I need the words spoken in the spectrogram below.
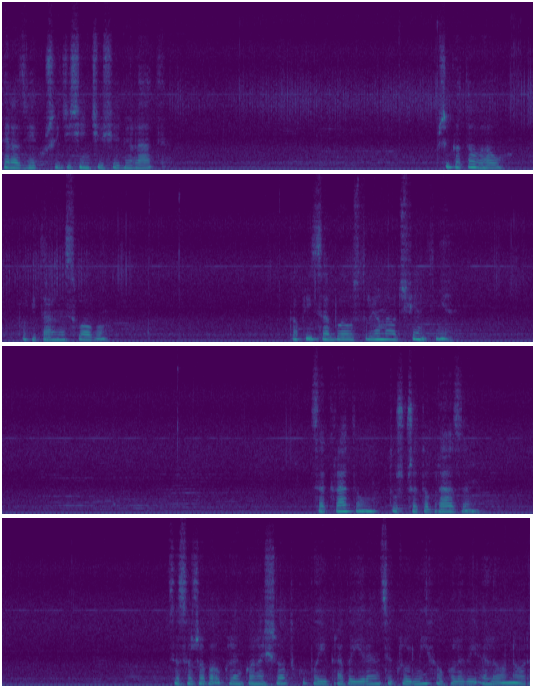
teraz w wieku 67 lat. Przygotował powitalne słowo. Kaplica była ustrojona odświętnie. Za kratą, tuż przed obrazem, cesarzowa uklękła na środku, po jej prawej ręce król Michał, po lewej Eleonora.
